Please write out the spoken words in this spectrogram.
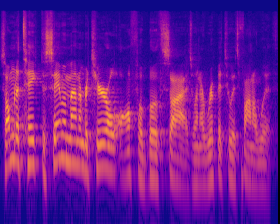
So I'm gonna take the same amount of material off of both sides when I rip it to its final width.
